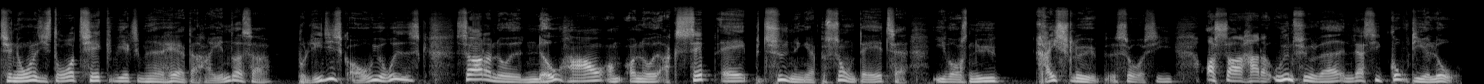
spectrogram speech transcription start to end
til nogle af de store tech-virksomheder her, der har ændret sig politisk og juridisk, så er der noget know-how og noget accept af betydning af persondata i vores nye kredsløb, så at sige. Og så har der uden tvivl været en, lad os sige, god dialog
